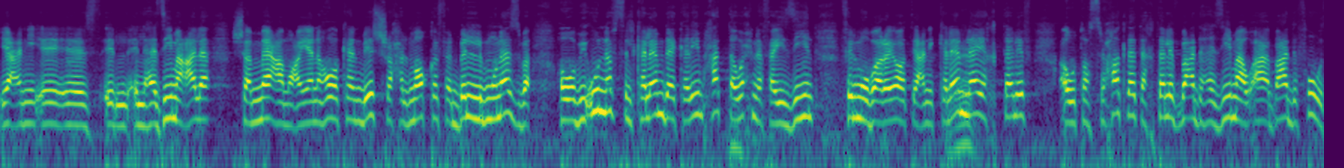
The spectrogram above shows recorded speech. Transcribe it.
يعني آه، آه، ال- الهزيمة على شماعة معينة. هو كان بيشرح الموقف بالمناسبة. هو بيقول نفس الكلام ده يا كريم حتى وإحنا فايزين في المباريات. يعني الكلام لا يختلف أو تصريحات لا تختلف بعد هزيمة أو بعد فوز.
